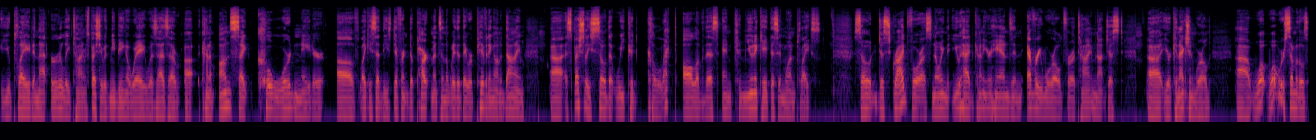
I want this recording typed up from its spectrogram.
you played in that early time, especially with me being away, was as a, a kind of on site coordinator of, like you said, these different departments and the way that they were pivoting on a dime uh, especially so that we could collect all of this and communicate this in one place. So, describe for us, knowing that you had kind of your hands in every world for a time, not just uh, your connection world. Uh, what what were some of those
